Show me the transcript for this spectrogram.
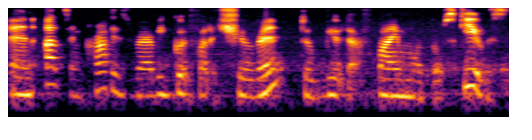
And arts and craft is very good for the children to build their fine motor skills.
